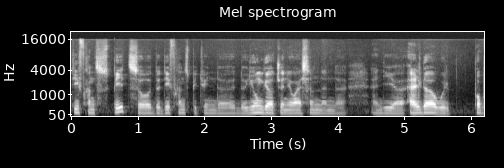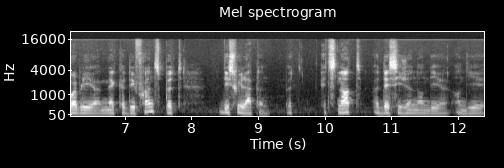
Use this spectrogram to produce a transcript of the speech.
different speed. So the difference between the, the younger generation and, uh, and the uh, elder will probably uh, make a difference, but this will happen. But it's not a decision on the, on the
